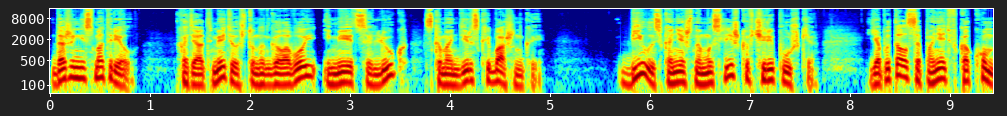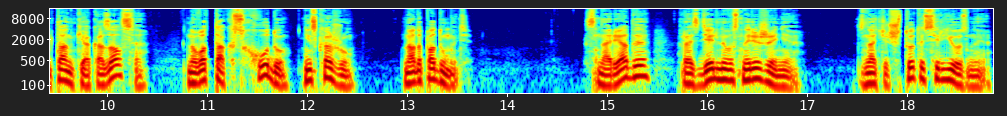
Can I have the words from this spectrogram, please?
даже не смотрел, хотя отметил, что над головой имеется люк с командирской башенкой. Билась, конечно, мыслишка в черепушке. Я пытался понять, в каком танке оказался, но вот так сходу не скажу. Надо подумать. Снаряды раздельного снаряжения. Значит, что-то серьезное.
